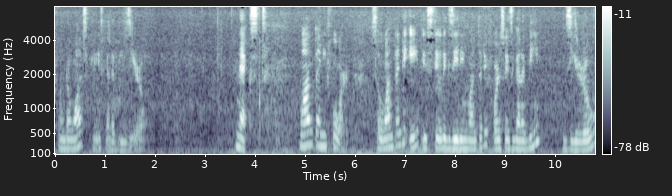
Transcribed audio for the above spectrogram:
for the ones place gonna be 0 next 124 so 128 is still exceeding 124 so it's gonna be 0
